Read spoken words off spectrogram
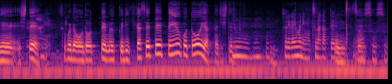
迎して、はい。そこで踊ってむっくり聞かせてっていうことをやったりしてる。えうんうん。うん。それが今にもつながってるうんんですね、そうそうそう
